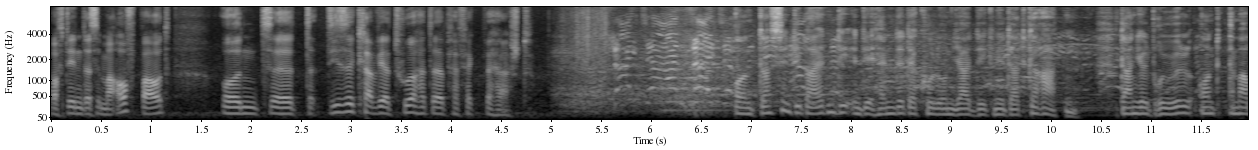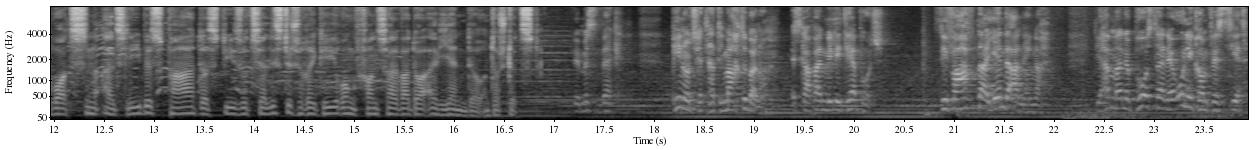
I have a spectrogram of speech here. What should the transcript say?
auf denen das immer aufbaut. Und äh, diese Klaviatur hat er perfekt beherrscht. Und das sind die beiden, die in die Hände der Colonia Dignidad geraten. Daniel Brühl und Emma Watson als Liebespaar, das die sozialistische Regierung von Salvador Allende unterstützt. Wir müssen weg. Pinochet hat die Macht übernommen. Es gab einen Militärputsch. Sie verhaften Allende-Anhänger. Die haben meine Poster in der Uni konfisziert.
